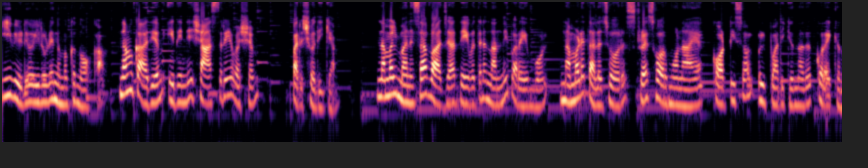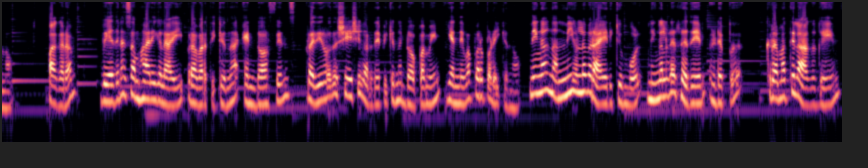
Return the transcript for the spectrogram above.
ഈ വീഡിയോയിലൂടെ നമുക്ക് നോക്കാം. നമുക്കാദ്യം ഇതിന്റെ ശാസ്ത്രീയ വശം പരിശോധിക്കാം. നമ്മൾ മനസ്സാ വാച ദൈവത്തിന് നന്ദി പറയുമ്പോൾ നമ്മുടെ തലച്ചോറ് സ്ട്രെസ് ഹോർമോണായ കോർട്ടിസോൾ ഉൽപ്പാദിക്കുന്നത് കുറയ്ക്കുന്നു. പകരം വേദന സംഹാരികളായി പ്രവർത്തിക്കുന്ന എൻഡോർഫിൻസ് പ്രതിരോധശേഷി വർദ്ധിപ്പിക്കുന്ന ഡോപ്പമീൻ എന്നിവ പുറപ്പെടുവിക്കുന്നു. നിങ്ങൾ നന്ദിയുള്ളവരായിരിക്കുമ്പോൾ നിങ്ങളുടെ ഹൃദയം എടുപ്പ് ക്രമത്തിലാകുകയും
